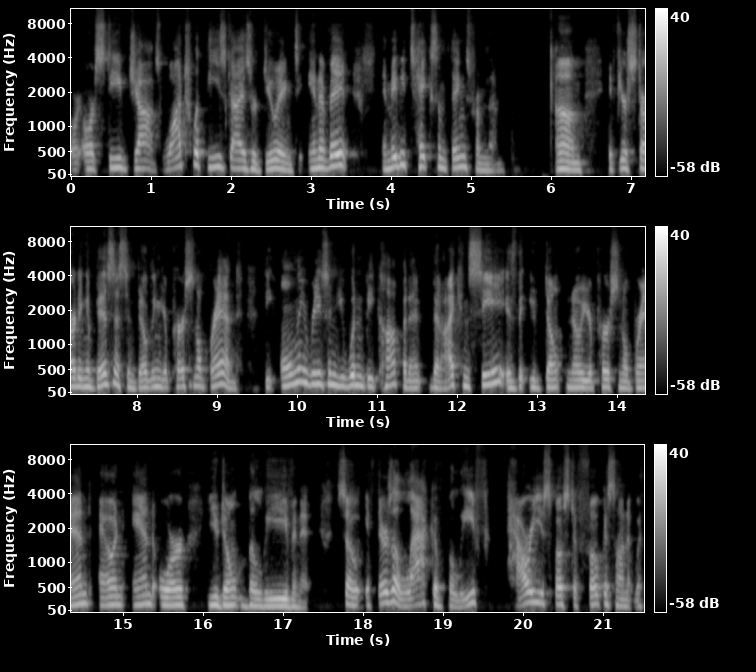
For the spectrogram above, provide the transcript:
Or or Steve Jobs. Watch what these guys are doing to innovate and maybe take some things from them. Um, if you're starting a business and building your personal brand, the only reason you wouldn't be competent that I can see is that you don't know your personal brand and and or you don't believe in it. So if there's a lack of belief, how are you supposed to focus on it with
